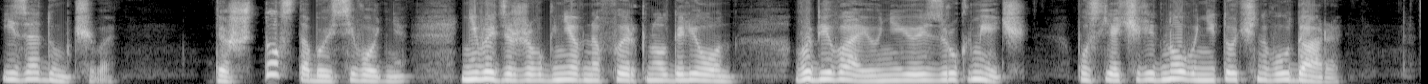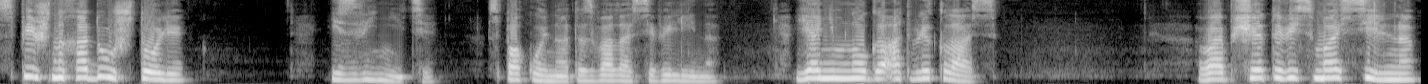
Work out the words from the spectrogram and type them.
и задумчива. «Да что с тобой сегодня?» — не выдержав гневно фыркнул Делеон, выбивая у нее из рук меч после очередного неточного удара. «Спишь на ходу, что ли?» «Извините», — спокойно отозвалась Эвелина. Я немного отвлеклась. Вообще-то весьма сильно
